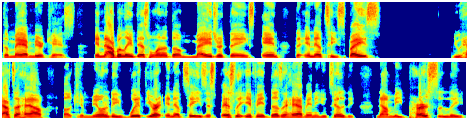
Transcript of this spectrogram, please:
the Mad Meerkats. And I believe that's one of the major things in the NFT space. You have to have a community with your NFTs, especially if it doesn't have any utility. Now, me personally,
